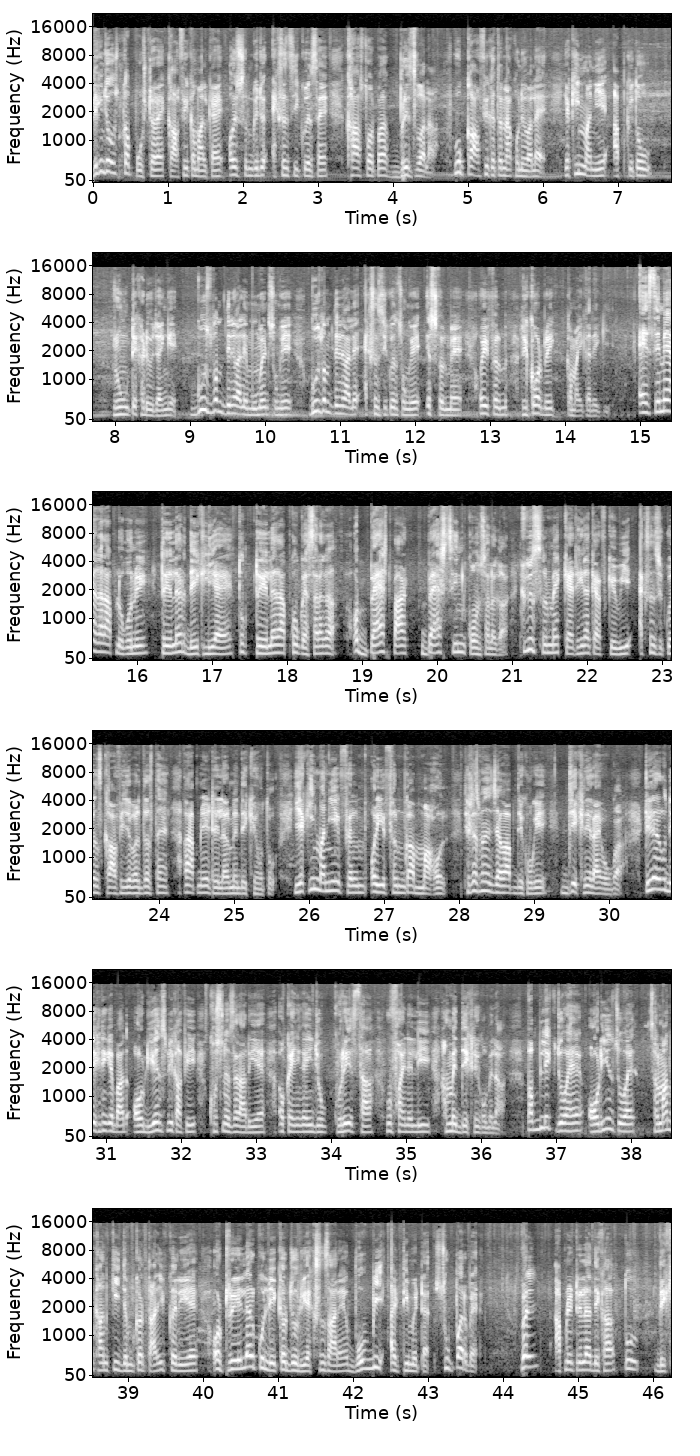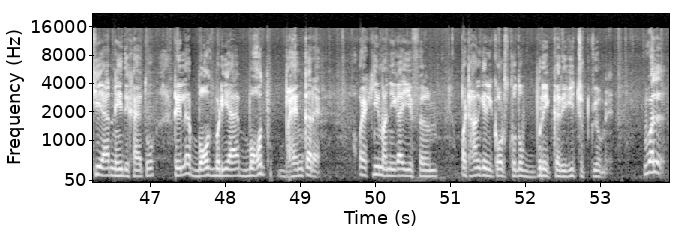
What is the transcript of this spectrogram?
लेकिन जो उसका पोस्टर है, काफ़ी कमाल का है और इस फ़िल्म के जो एक्शन सीक्वेंस है खास तौर पर ब्रिज वाला, वो काफ़ी खतरनाक होने वाला है। यकीन मानिए, आपके तो रूंगटे खड़े हो जाएँगे। गूज बम देने वाले मूवमेंट्स होंगे गूज बम देने वाले एक्शन सीक्वेंस होंगे इस फ़िल्म में, और ये फ़िल्म रिकॉर्ड ब्रेक कमाई करेगी। ऐसे में अगर आप लोगों ने ट्रेलर देख लिया है तो ट्रेलर आपको कैसा लगा? और बेस्ट पार्ट बेस्ट सीन कौन सा लगा? क्योंकि इस फ़िल्म में कैटरीना कैफ के भी एक्शन सीक्वेंस काफ़ी ज़बरदस्त हैं, अगर आपने ट्रेलर में देखे हो तो। यकीन मानिए ये फ़िल्म और ये फ़िल्म का माहौल। थिएटर्स में जब आप देखोगे, देखने लायक होगा। ट्रेलर को देखने के बाद ऑडियंस भी काफ़ी खुश नज़र आ रही है और कहीं ना कहीं जो क्रेज़ था, वो फाइनली हमें देखने को मिला। पब्लिक जो है ऑडियंस जो है, सलमान खान की जमकर तारीफ़ कर है और ट्रेलर को लेकर जो रिएक्शंस आ रहे हैं, वो भी अल्टीमेट है सुपर है। वेल आपने ट्रेलर देखा तो देखिए यार, नहीं दिखाया तो। ट्रेलर बहुत बढ़िया है, बहुत भयंकर है। और यकीन मानिएगा ये फ़िल्म पठान के रिकॉर्ड्स को तो ब्रेक करेगी चुटकियों में। वेल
